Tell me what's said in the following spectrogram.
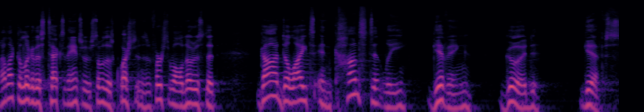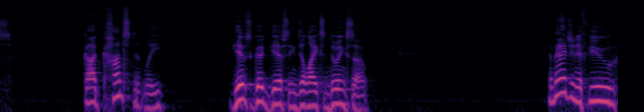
I'd like to look at this text and answer some of those questions. And first of all, notice that God delights in constantly giving good gifts. God constantly gives good gifts and he delights in doing so. Imagine if you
